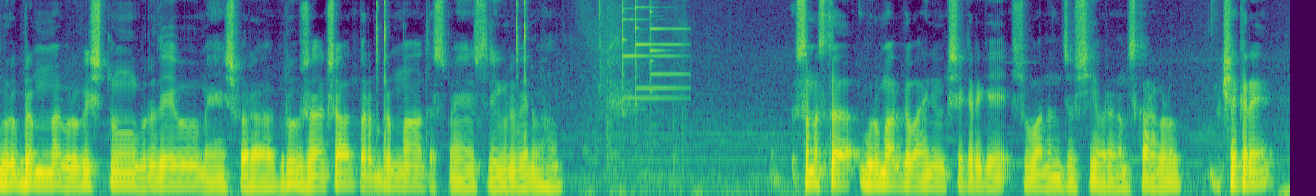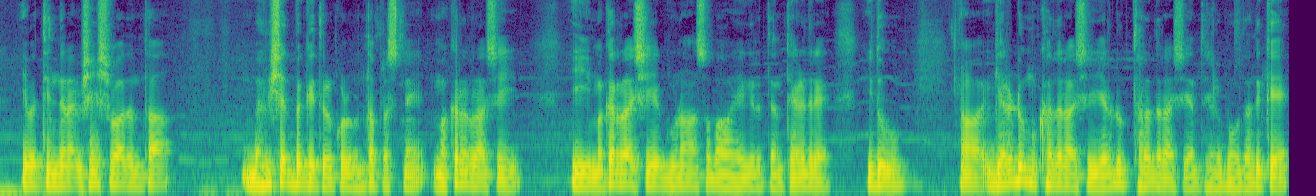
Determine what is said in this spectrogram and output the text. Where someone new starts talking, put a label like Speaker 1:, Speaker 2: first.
Speaker 1: ಗುರುಬ್ರಹ್ಮ, ಗುರುವಿಷ್ಣು, ಗುರುದೇವ, ಮಹೇಶ್ವರ, ಗುರು ಸಾಕ್ಷಾತ್ ಪರಬ್ರಹ್ಮ ತಸ್ಮೈ ಶ್ರೀ ಗುರುವೇ ನಮಃ. ಸಮಸ್ತ ಗುರುಮಾರ್ಗ ವಾಹಿನಿ ವೀಕ್ಷಕರಿಗೆ ಶಿವಾನಂದ್ ಜೋಶಿಯವರ ನಮಸ್ಕಾರಗಳು. ವೀಕ್ಷಕರೇ, ಇವತ್ತಿನ ದಿನ ವಿಶೇಷವಾದಂಥ ಭವಿಷ್ಯದ ಬಗ್ಗೆ ತಿಳ್ಕೊಳ್ಳುವಂಥ ಪ್ರಶ್ನೆ, ಮಕರ ರಾಶಿ. ಈ ಮಕರ ರಾಶಿಯ ಗುಣ, ಸ್ವಭಾವ ಹೇಗಿರುತ್ತೆ ಅಂತ ಹೇಳಿದರೆ, ಇದು ಎರಡು ಮುಖದ ರಾಶಿ, ಎರಡು ಥರದ ರಾಶಿ ಅಂತ ಹೇಳ್ಬೋದು. ಅದಕ್ಕೆ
